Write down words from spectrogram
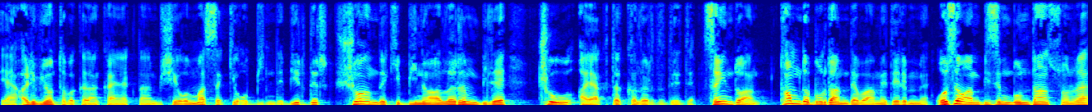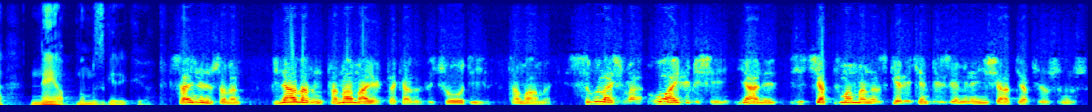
yani alüvyon tabakadan kaynaklanan bir şey olmazsa ki o binde birdir. Şu andaki binaların bile çoğu ayakta kalırdı dedi. Sayın Doğan tam da buradan devam edelim mi? O zaman bizim bundan sonra ne yapmamız gerekiyor? Sayın Ünsal'ın binaların tamamı ayakta kalırdı. Çoğu değil. Tamamı. Sıvılaşma o ayrı bir şey. Yani hiç yapmamanız gereken bir zemine inşaat yapıyorsunuz.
